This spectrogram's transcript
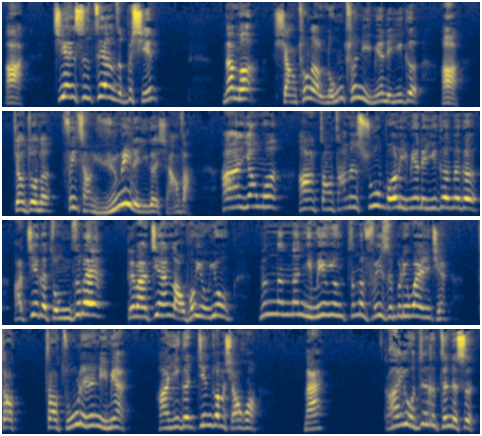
啊，既然是这样子不行。那么想出了农村里面的一个啊，叫做呢非常愚昧的一个想法啊，要么啊找咱们书本里面的一个那个啊借个种子呗，对吧？既然老婆有用，那那那你没有用，怎么肥水不流外人田？找找族里人里面啊一个精壮小伙来，哎呦，这个真的是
